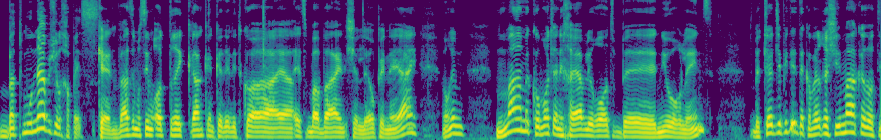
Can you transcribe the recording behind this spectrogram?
בתמונה בשביל לחפש. כן ואז הם עושים עוד טריק גם כן כדי לתקוע אצבע בעין של OpenAI אומרים מה המקומות שאני חייב לראות בניו אורלינס. ב ChatGPT תקבל רשימה כזאת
